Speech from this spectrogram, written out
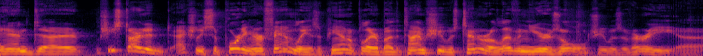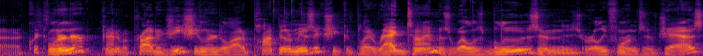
And uh, she started actually supporting her family as a piano player by the time she was 10 or 11 years old. She was a very uh, quick learner, kind of a prodigy. She learned a lot of popular music. She could play ragtime as well as blues and these early forms of jazz.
